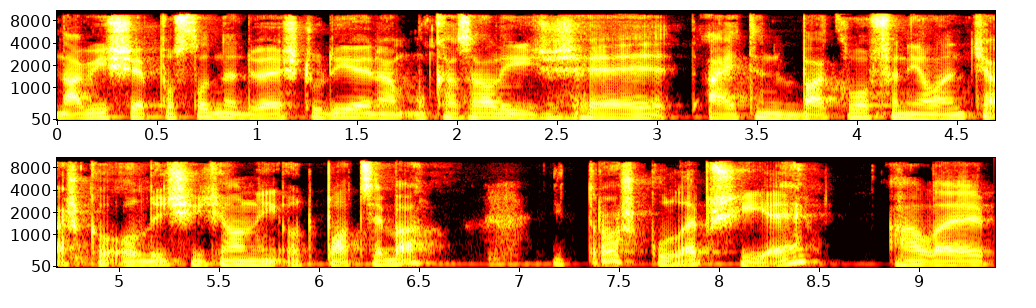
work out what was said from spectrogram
Navyše posledné dve štúdie nám ukázali, že aj ten baklofen je len ťažko odličiteľný od placeba. Trošku lepší je, ale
